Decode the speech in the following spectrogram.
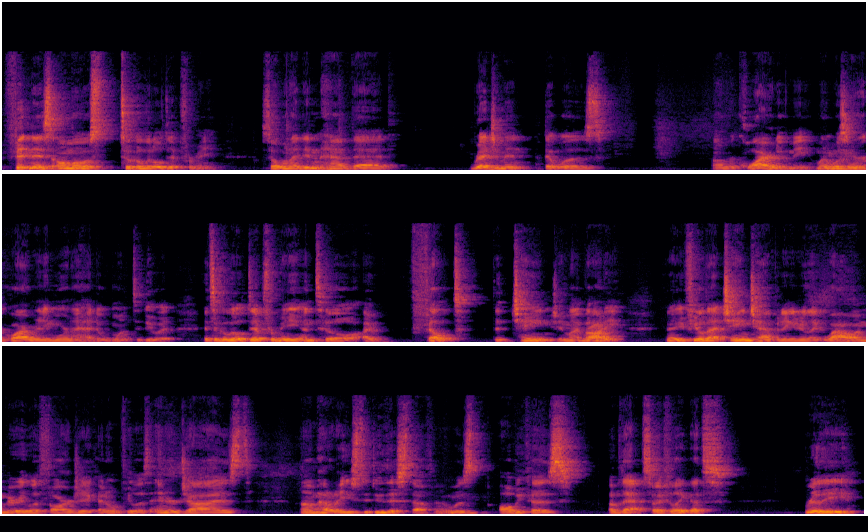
fitness almost took a little dip for me. So when I didn't have that regiment that was um, required of me, when it wasn't a requirement anymore, and I had to want to do it, it took a little dip for me until I felt the change in my body. You know, you feel that change happening, and you're like, "Wow, I'm very lethargic. I don't feel as energized. Um, how did I used to do this stuff?" And it was all because of that. So I feel like that's really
